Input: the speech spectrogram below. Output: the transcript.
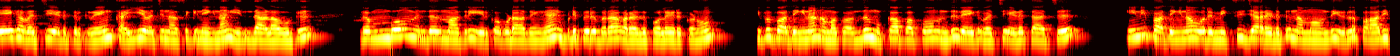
வேக வச்சு எடுத்துருக்குறேன். கையை வச்சு நசுக்கினீங்கன்னா இந்த அளவுக்கு ரொம்பவும் வெந்தது மாதிரி இருக்கக்கூடாதுங்க. இப்படி பிறுபிறாக வர்றது போல் இருக்கணும். இப்போ பார்த்தீங்கன்னா நமக்கு வந்து முக்கால் பக்கம் வந்து வேக வச்சு எடுத்தாச்சு. இனி பார்த்தீங்கன்னா ஒரு மிக்ஸி ஜார் எடுத்து நம்ம வந்து இதில் பாதி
